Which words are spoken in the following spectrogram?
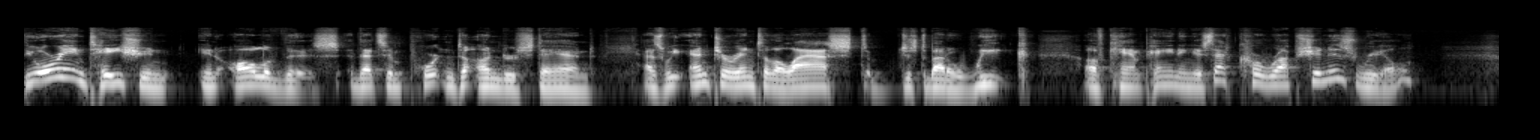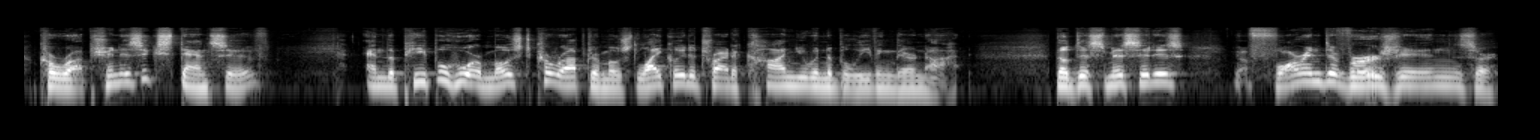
The orientation in all of this that's important to understand as we enter into the last just about a week of campaigning is that corruption is real, corruption is extensive, and the people who are most corrupt are most likely to try to con you into believing they're not. They'll dismiss it as foreign diversions or,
